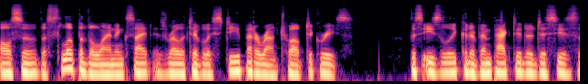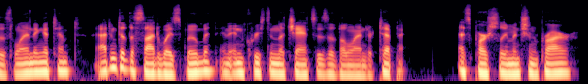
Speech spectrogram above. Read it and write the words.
Also, the slope of the landing site is relatively steep at around 12 degrees. This easily could have impacted Odysseus's landing attempt, adding to the sideways movement and increasing the chances of the lander tipping. As partially mentioned prior,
